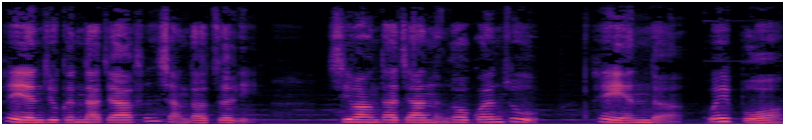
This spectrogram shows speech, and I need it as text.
佩妍就跟大家分享到这里，希望大家能够关注佩妍的微博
